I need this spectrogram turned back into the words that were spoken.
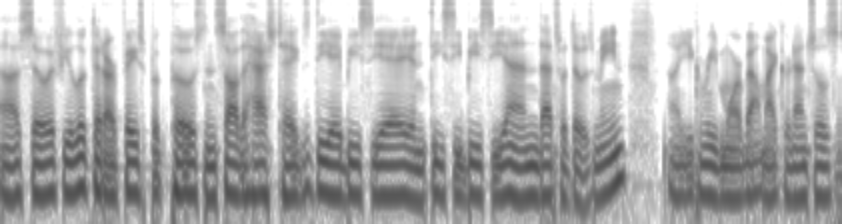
Uh, so if you looked at our Facebook post and saw the hashtags DABCA and DCBCN, that's what those mean. Uh, you can read more about my credentials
